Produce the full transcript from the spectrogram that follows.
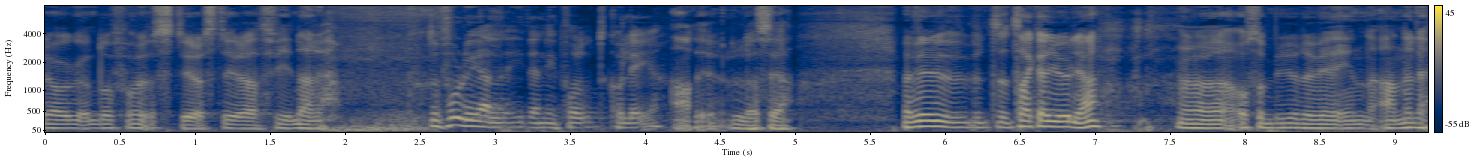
jag då får styra, styras vidare. Då får du gärna hitta en ny poddkollega. Ja, det löser jag. Men vi tackar Julia eh, och så bjuder vi in Anneli.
